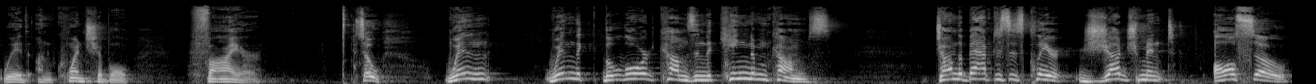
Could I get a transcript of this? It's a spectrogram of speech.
with unquenchable fire. So when, when the, the Lord comes and the kingdom comes, John the Baptist is clear judgment also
